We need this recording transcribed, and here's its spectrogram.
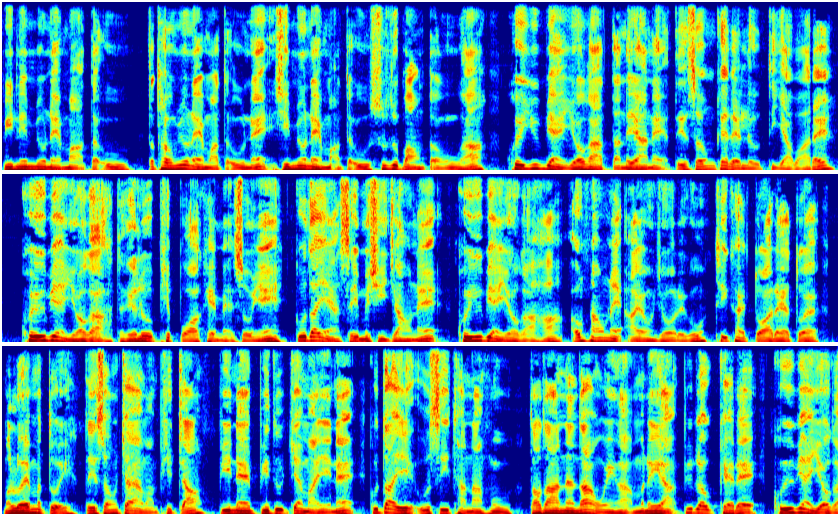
ဘီလင်းမြို့နယ်မှာတအူးတထုံမြို့နယ်မှာတအူးနဲ့ရင်းမြို့နယ်မှာတအူးစုစုပေါင်း3ဦးဟာခွေယူပြန်ယောဂတန်တရားနဲ့တည်ဆုံခဲ့တယ်လို့သိရပါဗျ။ ခွေးယူပြန်ယောဂတကယ်လို့ဖြစ်ပွားခဲ့မယ်ဆိုရင်ကုသရန်စိတ်မရှိကြောင်းနဲ့ခွေးယူပြန်ယောဂဟာအုတ်နှောင်းတဲ့အာယုံကြောတွေကိုထိခိုက်သွားတဲ့အတွက်မလွဲမသွေသေဆုံးကြရမှာဖြစ်ကြောင်းပြည်내ပြည်သူ့ကျန်းမာရေးနဲ့ကုသရေးဦးစီးဌာနမှဒေါက်တာနန္ဒဝင်းကမနေ့ကပြုလုပ်ခဲ့တဲ့ခွေးယူပြန်ယောဂ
